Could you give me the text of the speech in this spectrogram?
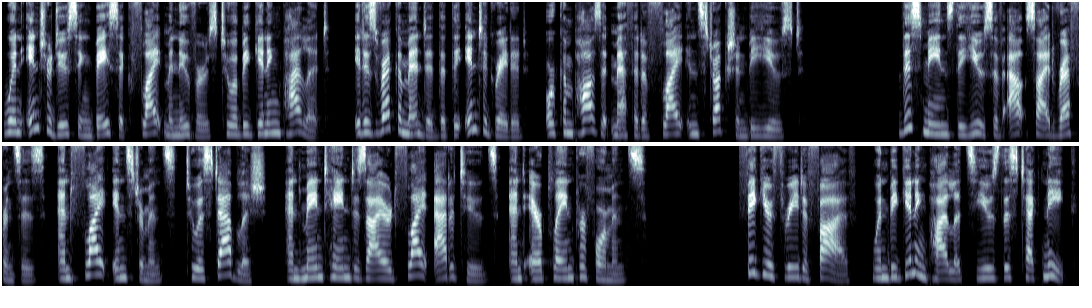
When introducing basic flight maneuvers to a beginning pilot, it is recommended that the integrated or composite method of flight instruction be used. This means the use of outside references and flight instruments to establish and maintain desired flight attitudes and airplane performance. Figure 3 to 5 When beginning pilots use this technique,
